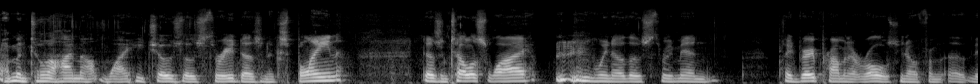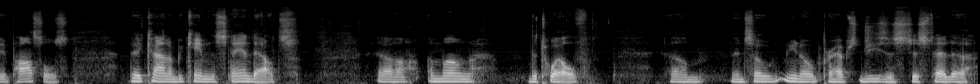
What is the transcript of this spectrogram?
up into a high mountain. Why he chose those three doesn't explain, doesn't tell us why. we know those three men played very prominent roles, you know, from uh, the apostles. They kind of became the standouts uh, among the 12. Um, and so, you know, perhaps Jesus just had a,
